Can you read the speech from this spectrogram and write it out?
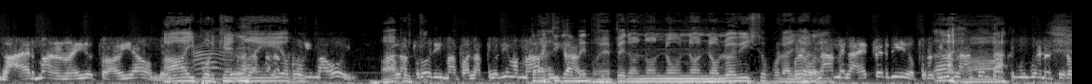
No, hermano, no he ido todavía, hombre. Ay, ¿por qué no ha Para la ido? Por- próxima voy. Ah, a la porque- próxima, para la próxima me a Prácticamente. Bueno, pero no, no, no, no lo he visto por allá. Bueno, nada, me la he perdido, pero sí me la han Ah. contado que muy buena. Pero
